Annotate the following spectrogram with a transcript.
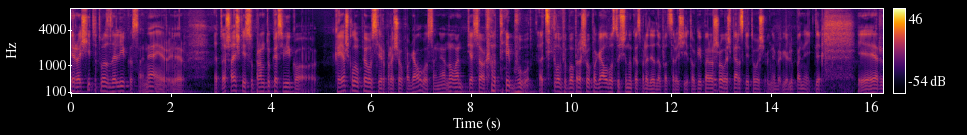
ir rašyti tuos dalykus, ne, ir, ir, bet aš aiškiai suprantu, kas vyko Kai aš klaupiausi ir prašiau pagalbos, ne, nu, man tiesiog tai buvo. Atsiklaupiu, paprašau pagalbos, tušinukas pradeda pats rašyti, o kai parašau, aš perskaitau, aš jau nebegaliu paneigti. Ir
